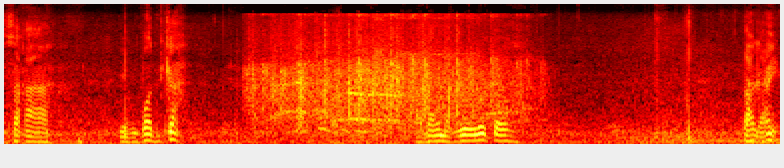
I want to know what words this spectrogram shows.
saka yung vodka. Habang magluluto, tagay.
